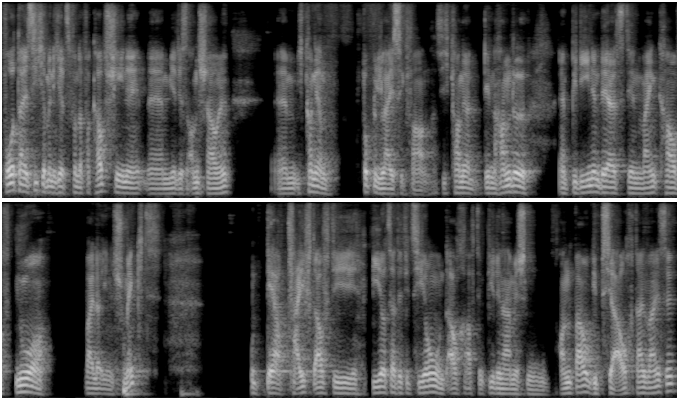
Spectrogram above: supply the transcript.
Vorteil sicher, wenn ich jetzt von der Verkaufsschiene äh, mir das anschaue, ähm, ich kann ja doppelgleisig fahren. Also ich kann ja den Handel äh, bedienen, der jetzt den Wein kauft, nur weil er ihm schmeckt. Und der pfeift auf die Biozertifizierung und auch auf den biodynamischen Anbau, gibt es ja auch teilweise.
